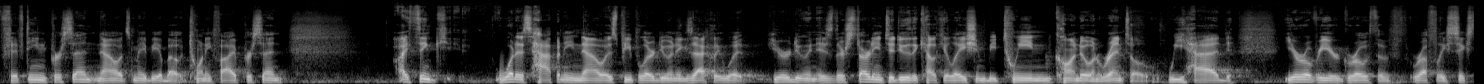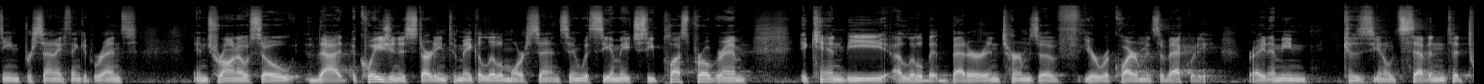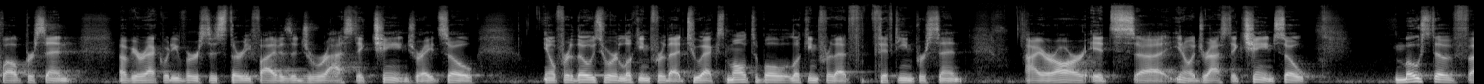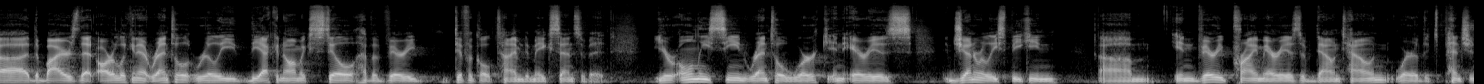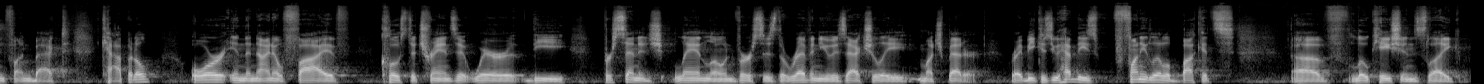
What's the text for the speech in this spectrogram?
15%. Now it's maybe about 25%. I think what is happening now is people are doing exactly what you're doing is they're starting to do the calculation between condo and rental. We had year over year growth of roughly 16%, I think, at rents in Toronto. So that equation is starting to make a little more sense. And with CMHC Plus program, it can be a little bit better in terms of your requirements of equity, right? I mean, because you know, seven to 12 percent of your equity versus 35 is a drastic change, right? So, you know, for those who are looking for that 2x multiple, looking for that 15 percent IRR, it's uh, you know a drastic change. So most of uh, the buyers that are looking at rental, really the economics still have a very difficult time to make sense of it. You're only seeing rental work in areas, generally speaking, um, in very prime areas of downtown where the pension fund backed capital, or in the 905 close to transit where the percentage land loan versus the revenue is actually much better right? Because you have these funny little buckets of locations like,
